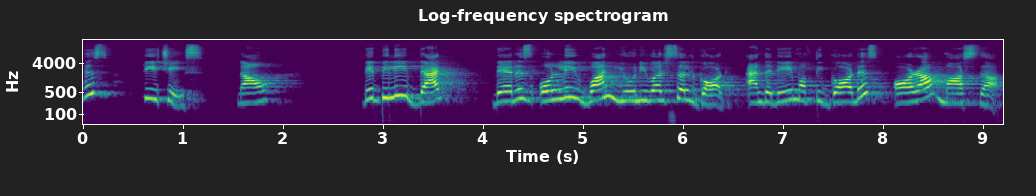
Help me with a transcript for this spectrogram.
his teachings. Now they believe that there is only one universal God and the name of the God is Mazda.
